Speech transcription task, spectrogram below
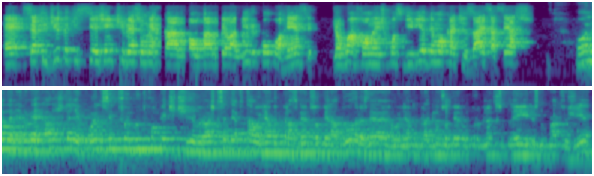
é, você acredita que se a gente tivesse um mercado pautado pela livre concorrência, de alguma forma a gente conseguiria democratizar esse acesso? Olha, Daniel, o mercado de telecom ele sempre foi muito competitivo. Eu acho que você deve estar olhando para as grandes operadoras, né? olhando para grandes, para grandes players no 4G,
